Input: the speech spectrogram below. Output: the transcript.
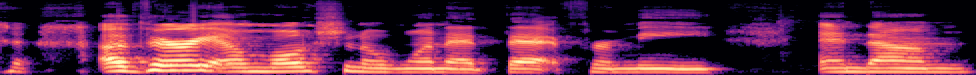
a very emotional one at that for me. And um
